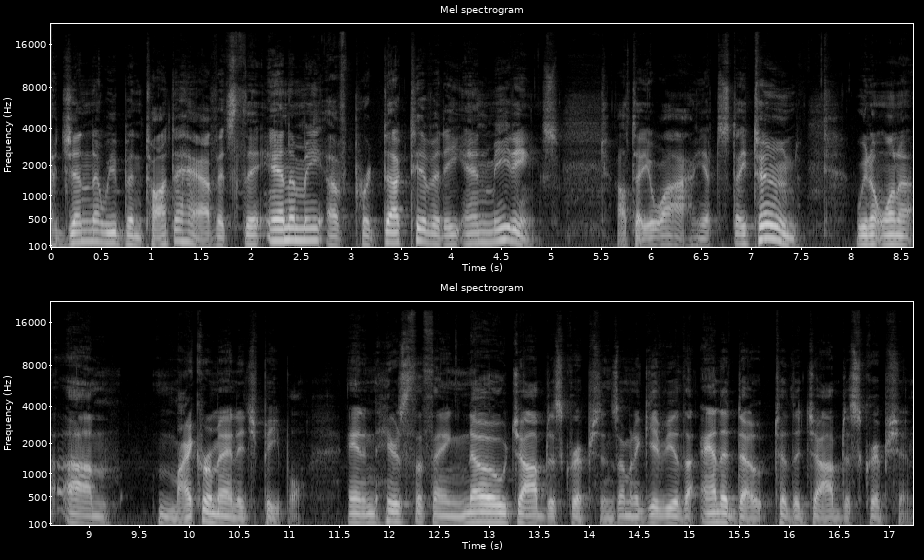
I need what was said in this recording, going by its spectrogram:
agenda we've been taught to have. It's the enemy of productivity and meetings. I'll tell you why. You have to stay tuned. We don't want to um, micromanage people. And here's the thing no job descriptions. I'm going to give you the antidote to the job description.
